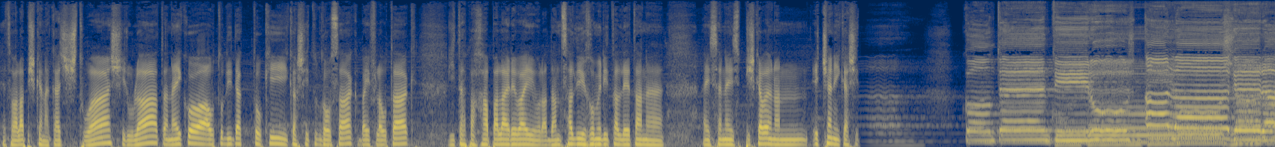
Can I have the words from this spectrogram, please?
Eta hala pixkanaka txistua, xirula eta nahiko autodidaktoki ikasitut gauzak, bai flautak gitarra japala ere bai ola, dantzaldi romeri taldeetan uh, aizen naiz pixka etxan ikasit Kontentiruz alagera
